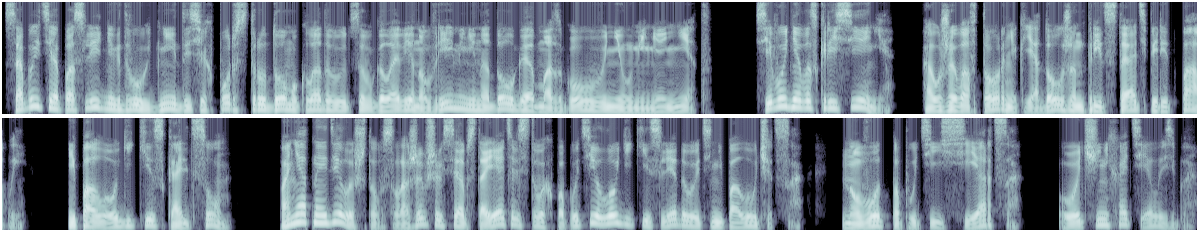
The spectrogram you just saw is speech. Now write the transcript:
События последних двух дней до сих пор с трудом укладываются в голове, но времени на долгое обмозговывание у меня нет. Сегодня воскресенье, а уже во вторник я должен предстать перед папой. И по логике с кольцом. Понятное дело, что в сложившихся обстоятельствах по пути логики следовать не получится. Но вот по пути сердца очень хотелось бы.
